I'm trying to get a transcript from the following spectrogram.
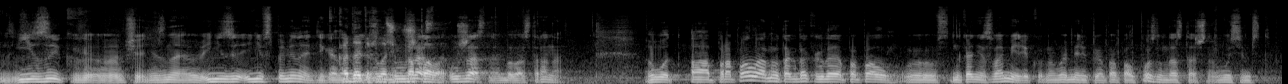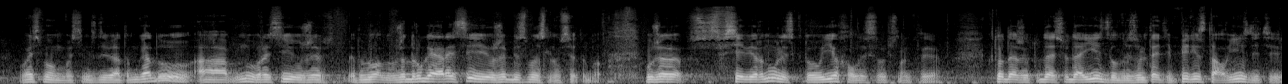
язык, э, вообще не знаю, и не, и не вспоминать никогда. Когда это желание ужасно-? Ужасная была страна. Вот. А пропало оно тогда, когда я попал, э, наконец, в Америку. Но в Америку я попал поздно достаточно, в 88-89 году. А ну, в России уже, это была уже другая Россия, и уже бессмысленно все это было. Уже вс- все вернулись, кто уехал, и, собственно, кто, кто даже туда-сюда ездил, в результате перестал ездить, и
